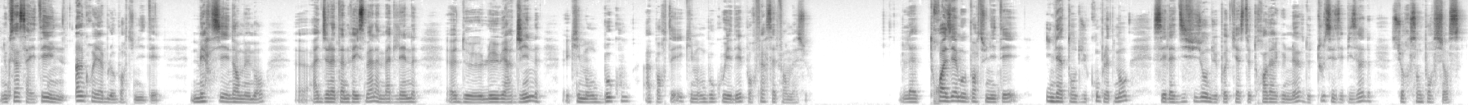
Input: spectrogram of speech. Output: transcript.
Donc ça, ça a été une incroyable opportunité. Merci énormément à Jonathan Weissman, à Madeleine euh, de l'EURGIN, euh, qui m'ont beaucoup apporté et qui m'ont beaucoup aidé pour faire cette formation. La troisième opportunité, inattendue complètement, c'est la diffusion du podcast 3,9 de tous ces épisodes sur 100 Science.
